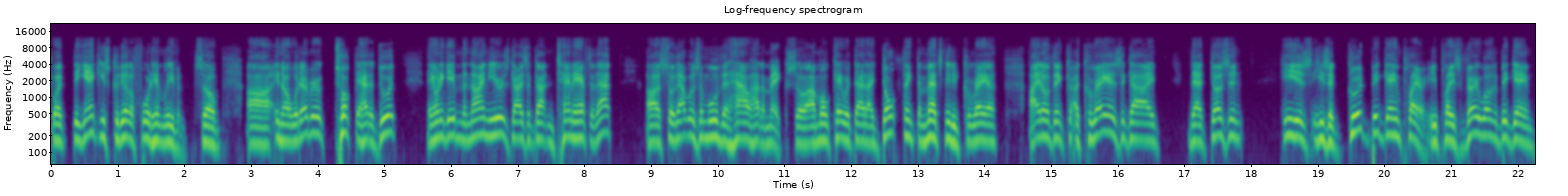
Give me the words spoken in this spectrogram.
But the Yankees could ill afford him leaving. So, uh, you know, whatever it took, they had to do it. They only gave him the nine years. Guys have gotten 10 after that. Uh, so that was a move that Hal had to make. So I'm okay with that. I don't think the Mets needed Correa. I don't think uh, Correa is a guy that doesn't. He is he's a good big game player. He plays very well in a big game.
